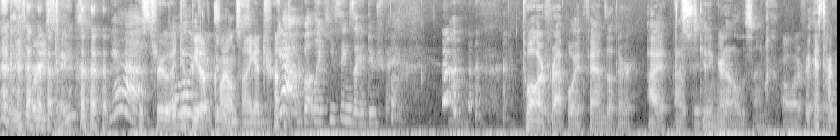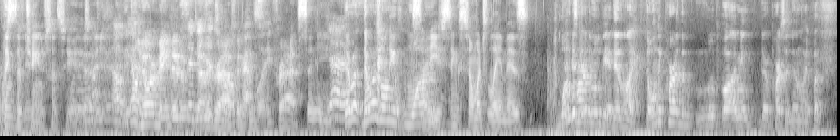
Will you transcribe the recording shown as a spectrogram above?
where he, where he sings? Yeah. That's true. I do beat up clowns when I get drunk. Yeah, but like he sings like a douchebag. to all our frat boy fans out there, I I was just kidding. You're not all the same. All our Are you guys talking about Things have changed since the 80s. Yeah, you- Oh, yeah. You know our main de- Sydney's a total demographic frat is boy. frats. Sydney. Yes. There was there was only Sydney one sings so much Les Mis. One part of the movie I didn't like. The only part of the movie, well, I mean, there were parts I didn't like, but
